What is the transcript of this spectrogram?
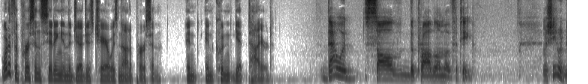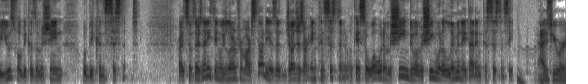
What if the person sitting in the judge's chair was not a person and and couldn't get tired? That would solve the problem of fatigue. A machine would be useful because a machine would be consistent. Right? So if there's anything we learn from our study is that judges are inconsistent. Okay, so what would a machine do? A machine would eliminate that inconsistency. As you were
